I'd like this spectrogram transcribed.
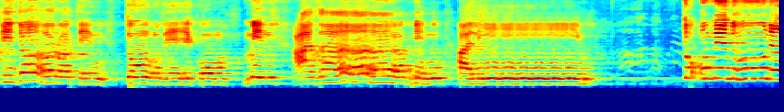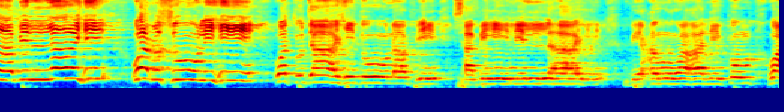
তিজারাতিন তুযিকুম মিন আযাবিন আলীম। তুমিনুনা বিল্লাহি ওয়া তুজাহিদুনা ফি সাবিলিল্লাহি বিআমওয়ালিকুম ওয়া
